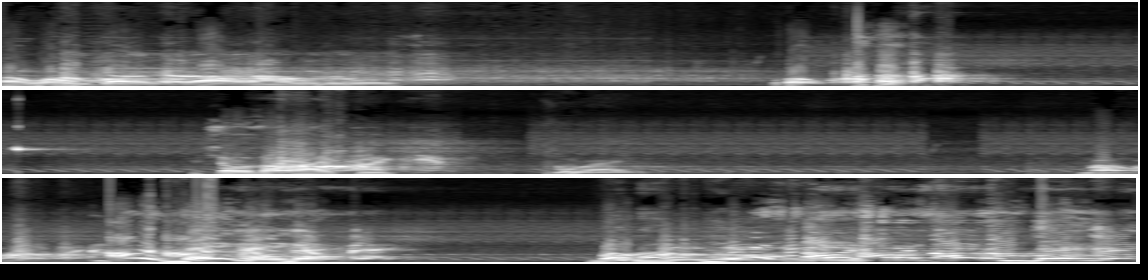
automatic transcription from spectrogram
Oh well, we got it. Right. I don't know what it is. Well, it shows our IQ. Right. Bro, how did they know that? Bro, get these college kids off this game.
